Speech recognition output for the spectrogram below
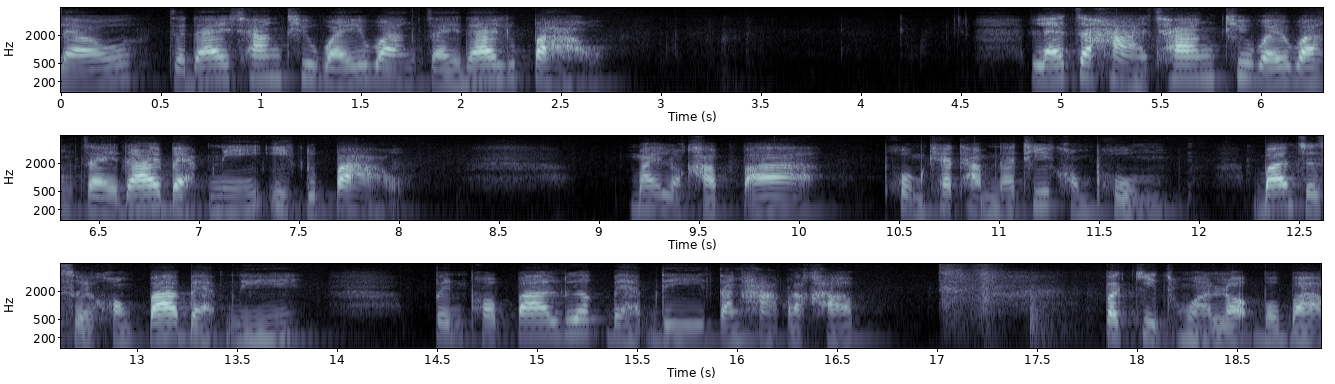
แล้วจะได้ช่างที่ไว้วางใจได้หรือเปล่า และจะหาช่างที่ไว้วางใจได้แบบนี้อีกหรือเปล่า ไม่หรอกครับป้า ผมแค่ทำหน้าที่ของผม บ้านจะสวยของป้าแบบนี้ เป็นเพราะป้าเลือกแบบดีต่างหากล่ะครับ ประกิดหัวเราะเบา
